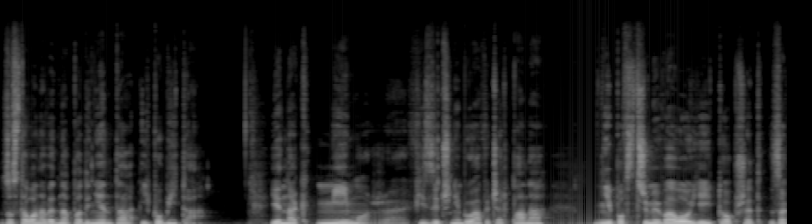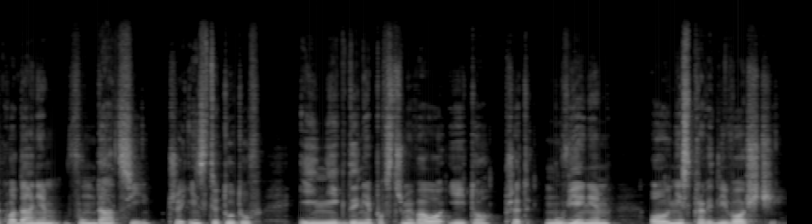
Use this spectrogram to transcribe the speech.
została nawet napadnięta i pobita. Jednak mimo, że fizycznie była wyczerpana, nie powstrzymywało jej to przed zakładaniem fundacji czy instytutów, i nigdy nie powstrzymywało jej to przed mówieniem o niesprawiedliwości.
